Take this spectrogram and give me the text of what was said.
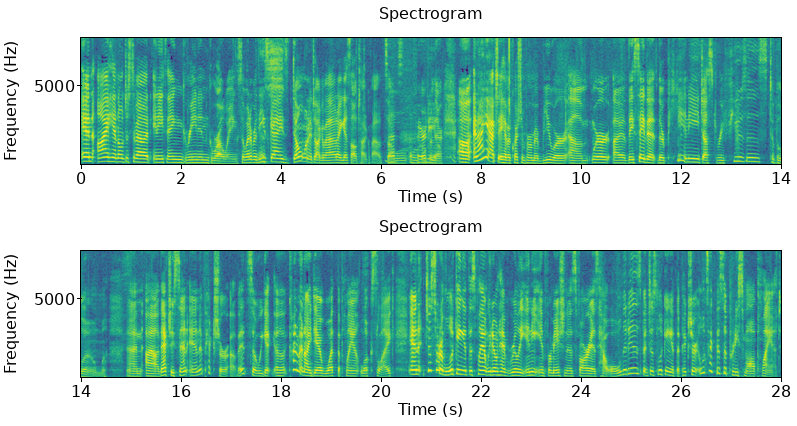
And I handle just about anything green and growing. So whatever these guys don't want to talk about, I guess I'll talk about. So That's we'll, a we'll fair go from deal. there. Uh, and I actually have a question from a viewer um, where uh, they say that their peony just refuses to bloom home and uh, they actually sent in a picture of it, so we get uh, kind of an idea of what the plant looks like. And just sort of looking at this plant, we don't have really any information as far as how old it is, but just looking at the picture, it looks like this is a pretty small plant.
